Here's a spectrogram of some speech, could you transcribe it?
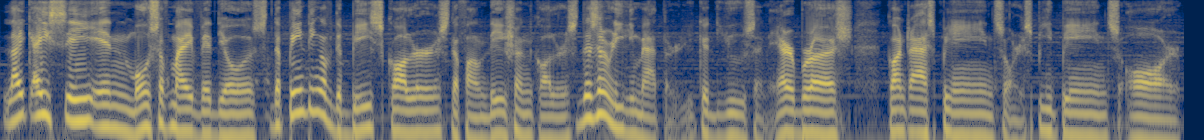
Like I say in most of my videos, the painting of the base colors, the foundation colors, doesn't really matter. You could use an airbrush, contrast paints, or speed paints, or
